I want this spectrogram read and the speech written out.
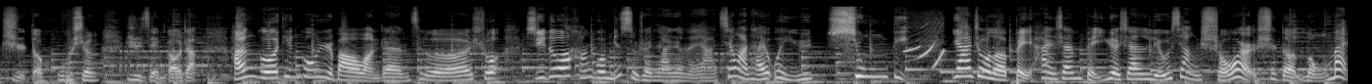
址的呼声日渐高涨。韩国天空日报网站则说，许多韩国民俗专家认为啊，青瓦台位于兄弟，压住了北汉山、北岳山流向首尔市的龙脉。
